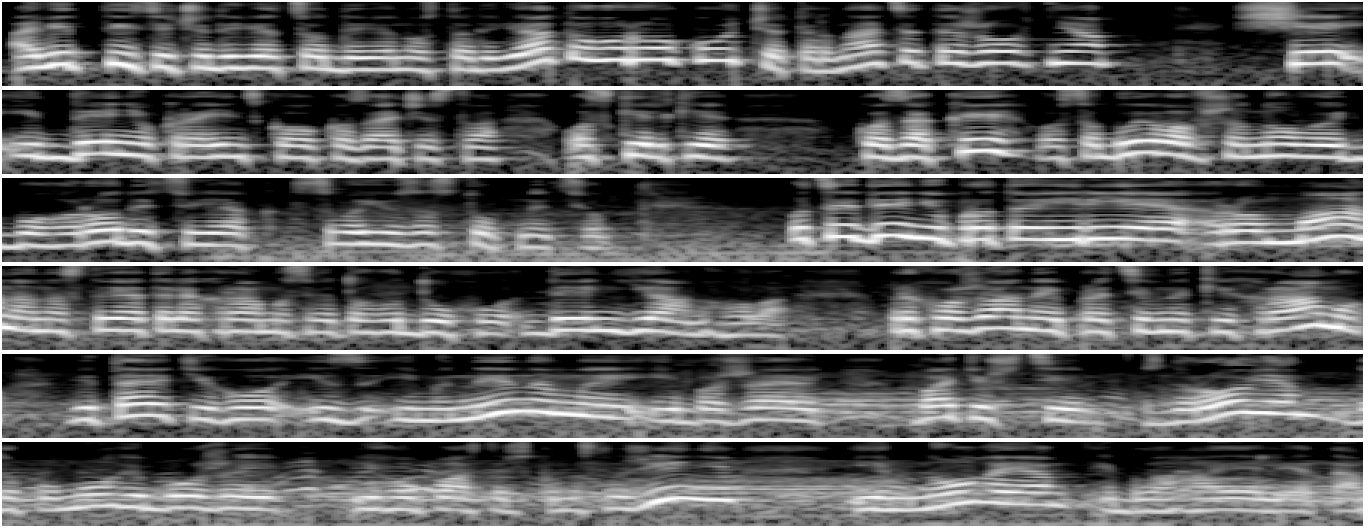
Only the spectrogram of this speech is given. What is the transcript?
А від 1999 року, 14 жовтня, ще і День українського козачества, оскільки козаки особливо вшановують Богородицю як свою заступницю. У цей день у протоїрія Романа, настоятеля храму Святого Духу, День Янгола. Прихожани і працівники храму вітають його із іменинами і бажають батюшці здоров'я, допомоги Божої в його пастирському служінні і многая і благая літа.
